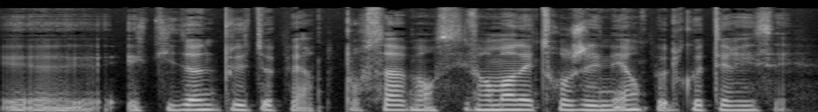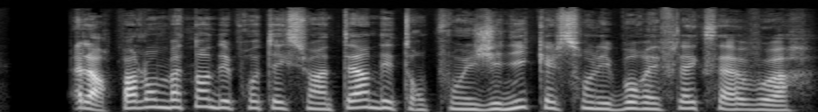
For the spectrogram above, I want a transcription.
et, et, qui donne plus de pertes. Pour ça, bon, si vraiment on est trop gêné, on peut le cautériser. Alors, parlons maintenant des protections internes, des tampons hygiéniques. Quels sont les bons réflexes à avoir?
